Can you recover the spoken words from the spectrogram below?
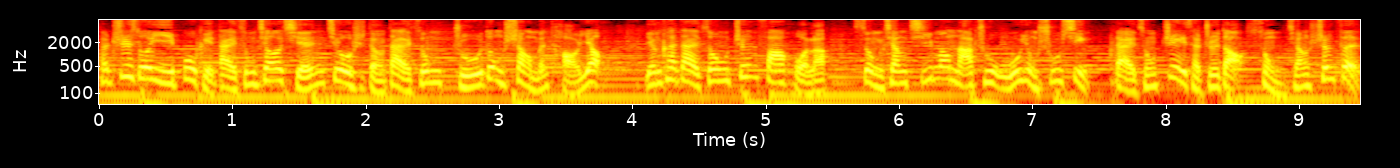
他之所以不给戴宗交钱，就是等戴宗主动上门讨要。眼看戴宗真发火了，宋江急忙拿出吴用书信，戴宗这才知道宋江身份。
